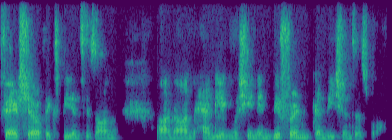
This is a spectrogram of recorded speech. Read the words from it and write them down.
fair share of experiences on on on handling machine in different conditions as well.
